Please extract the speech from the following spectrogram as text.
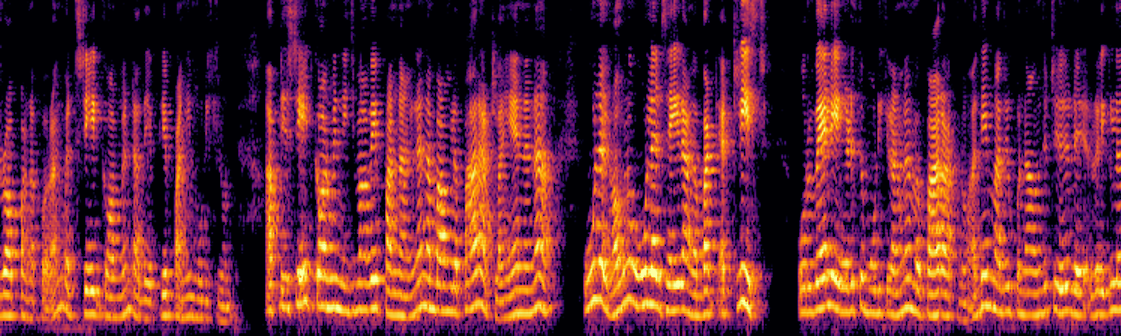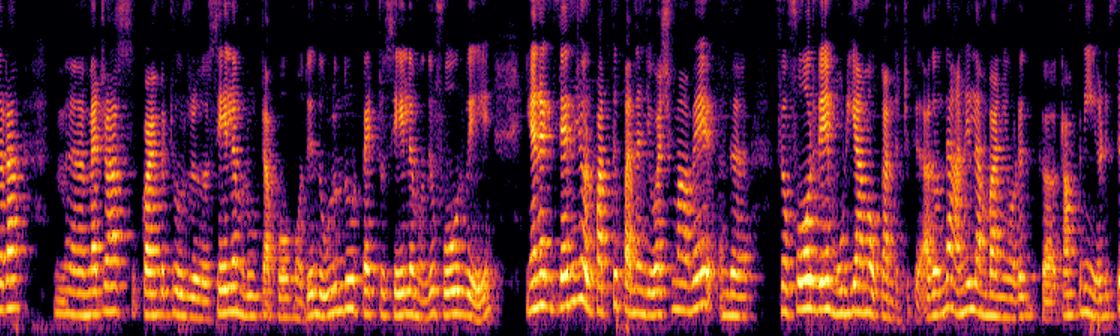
ட்ராப் பண்ண போகிறாங்க பட் ஸ்டேட் கவர்மெண்ட் அதை எப்படியோ பண்ணி முடிக்கணும். அப்படி ஸ்டேட் கவர்மெண்ட் நிஜமாகவே பண்ணாங்கன்னா நம்ம அவங்கள பாராட்டலாம். ஏன்னா ஊழல் அவங்களும் ஊழல் செய்கிறாங்க பட் அட்லீஸ்ட் ஒரு வேலையை எடுத்து முடிக்கிறாங்கன்னா நம்ம பாராட்டணும். அதே மாதிரி இப்போ நான் வந்துட்டு ரெ ரெகுலராக மெட்ராஸ் கோயம்புத்தூர் சேலம் ரூட்டாக போகும்போது இந்த உளுந்தூர் பெட் டு சேலம் வந்து ஃபோர்வே எனக்கு தெரிஞ்சு ஒரு பத்து பதினஞ்சு வருஷமாகவே அந்த ஸோ ஃபோர்வே முடியாமல் உட்காந்துட்ருக்கு அது வந்து அனில் அம்பானியோட கம்பெனி எடுத்து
